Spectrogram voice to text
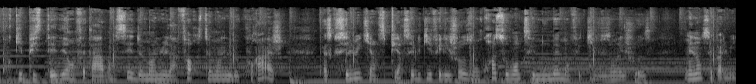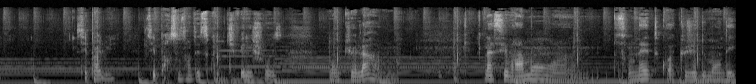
pour qu'il puisse t'aider en fait à avancer. Demande-lui la force, demande-lui le courage parce que c'est lui qui inspire, c'est lui qui fait les choses. On croit souvent que c'est nous-mêmes en fait qui faisons les choses, mais non, c'est pas lui. C'est pas lui. C'est par son Saint-Esprit que tu fais les choses. Donc euh, là, Là, c'est vraiment euh, son aide quoi, que j'ai demandé.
